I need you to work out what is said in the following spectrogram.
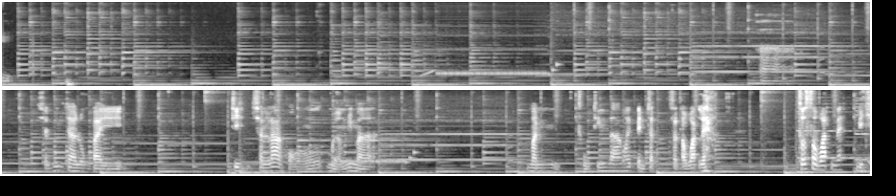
มอ่าฉันเพิ่งจะลงไป ที่ชั้นล่างของเหมืองนี่มา มันถูกทิ้งร้างไว้เป็นศตวรรษแล้ว ทศวรรษไหมดีเค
